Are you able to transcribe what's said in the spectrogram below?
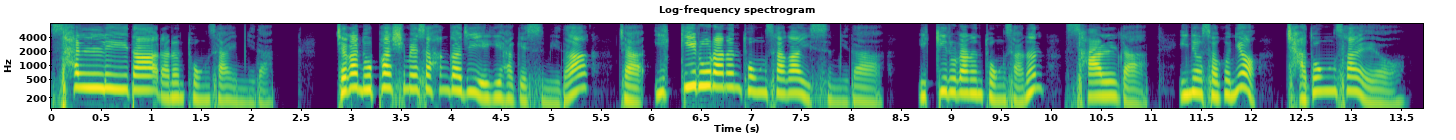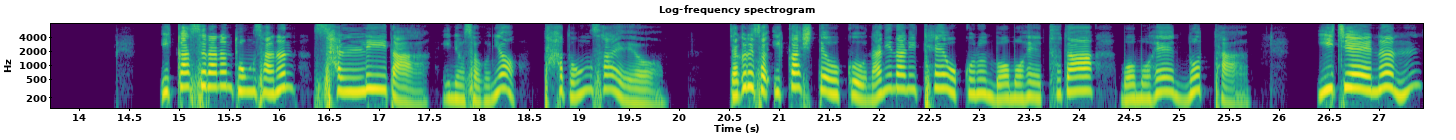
살리다라는 동사입니다. 제가 높아심에서 한 가지 얘기하겠습니다. 자, 있기로라는 동사가 있습니다. 있기로라는 동사는 살다. 이 녀석은요, 자동사예요. 이까스라는 동사는 살리다. 이 녀석은요, 타동사예요. 자, 그래서 이까시테 오쿠, 나니나니 테 오쿠는 뭐뭐해 두다, 뭐뭐해 놓다. 이제는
